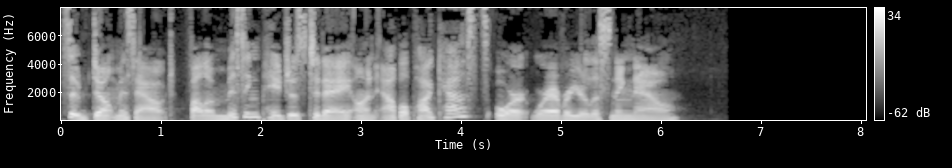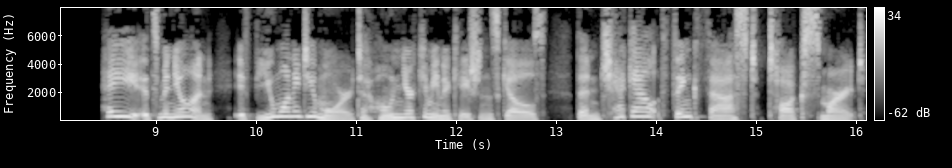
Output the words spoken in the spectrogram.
So don't miss out. Follow Missing Pages today on Apple Podcasts or wherever you're listening now. Hey, it's Mignon. If you want to do more to hone your communication skills, then check out Think Fast, Talk Smart,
